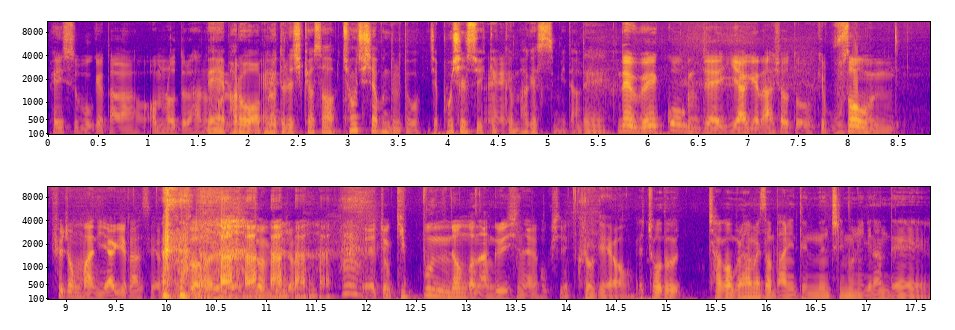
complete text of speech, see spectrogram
페이스북에다가 업로드를 하는 네, 걸로. 바로 네. 업로드를 시켜서 청취자분들도 이제 보실 수 있게끔 하겠습니다. 네. 근데 왜 꼭 이제 이야기를 하셔도 이렇게 무서운 표정만 이야기를 하세요. 무서운 얼굴, 무서운 표정. 네, 좀 기쁜 이런 건 안 그리시나요 혹시? 그러게요. 저도 작업을 하면서 많이 듣는 질문이긴 한데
